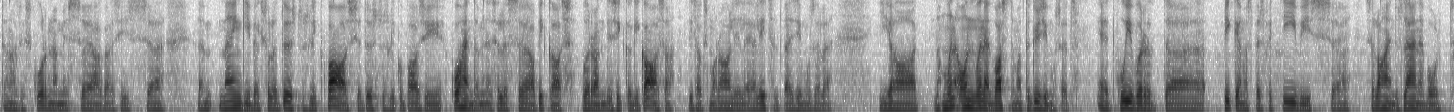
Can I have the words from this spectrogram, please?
tänaseks kurnamissõjaga, siis mängib, eks ole, tööstuslik baas ja tööstusliku baasi kohendamine selles sõja pikas võrrandis ikkagi kaasa, lisaks moraalile ja lihtsalt väsimusele. ja noh, on mõned vastamata küsimused, et kuivõrd äh, pikemas perspektiivis äh, see lahendus lääne poolt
